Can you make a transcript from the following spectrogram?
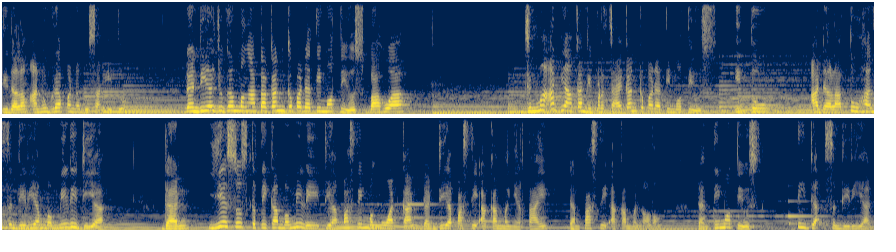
di dalam anugerah penebusan itu. Dan dia juga mengatakan kepada Timotius bahwa jemaat yang akan dipercayakan kepada Timotius itu adalah Tuhan sendiri yang memilih dia dan Yesus ketika memilih dia pasti menguatkan dan dia pasti akan menyertai dan pasti akan menolong dan Timotius tidak sendirian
